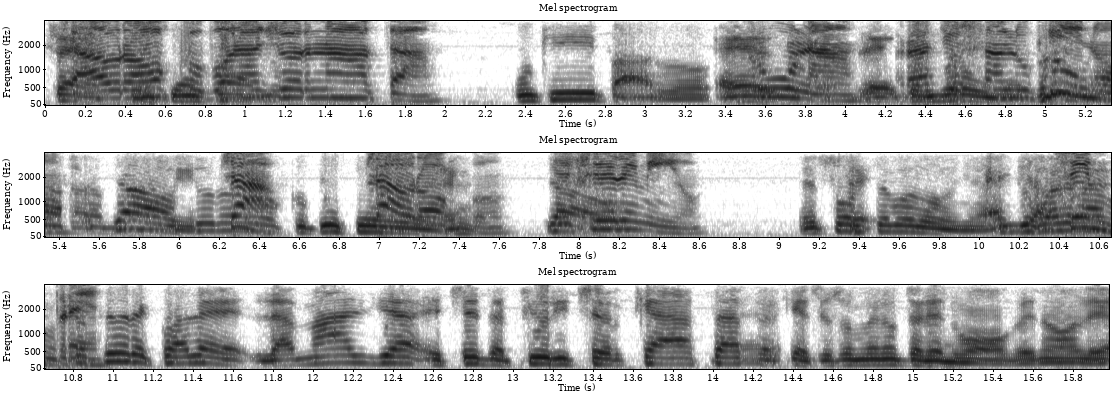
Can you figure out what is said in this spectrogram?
Certo, ciao Rocco, buona giornata. Con chi parlo? Eh, Bruna, eh, Radio Bruna. San Luchino. Bruna, ciao, ciao. Rocco, ciao Rocco, ciao. piacere mio. E Forza Bologna. Eh, ecco, Sempre. sapere qual è la maglia eccetera, più ricercata eh. perché ci sono venute le nuove, no? Le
